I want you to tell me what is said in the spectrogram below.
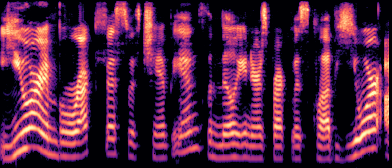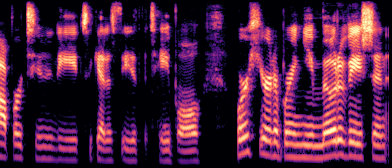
you are in Breakfast with Champions, the Millionaires Breakfast Club, your opportunity to get a seat at the table. We're here to bring you motivation,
